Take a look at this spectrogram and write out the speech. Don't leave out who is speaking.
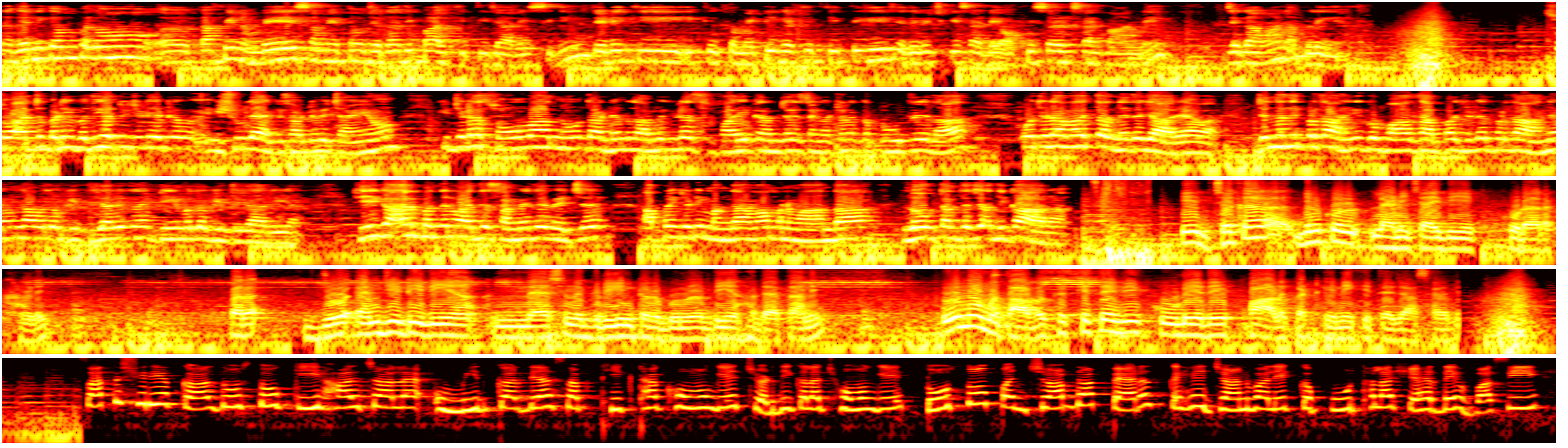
Speaker 1: ਨਗਰ ਨਿਗਮ ਵੱਲੋਂ ਕਾਫੀ ਲੰਬੇ ਸਮੇਂ ਤੋਂ ਜਗ੍ਹਾ ਦੀ ਭਾਲ ਕੀਤੀ ਜਾ ਰਹੀ ਸੀਗੀ, ਜਿਹੜੀ ਕਿ ਇੱਕ ਕਮੇਟੀ ਗਠਿਤ ਕੀਤੀ ਗਈ, ਜਿਹਦੇ ਵਿੱਚ ਕਿ ਸਾਡੇ ਆਫੀਸਰ ਸਾਹਿਬਾਨ ਨੇ ਜਗ੍ਹਾਵਾਂ ਲੱਭ ਲਈਆਂ।
Speaker 2: ਸੋ ਅੱਜ ਬੜੀ ਵਧੀਆ ਤੁਸੀਂ ਜਿਹੜੇ ਇੱਕ ਇਸ਼ੂ ਲੈ ਕੇ ਸਾਡੇ ਵਿੱਚ ਆਏ ਹੋ, ਕਿ ਜਿਹੜਾ ਸੋਮਵਾਰ ਨੂੰ ਤੁਹਾਡੇ ਮੁਤਾਬਿਕ ਜਿਹੜਾ ਸਫ਼ਾਈ ਕਰਮਚਾਰੀ ਸੰਗਠਨ ਕਪੂਰਥਲੇ ਦਾ, ਉਹ ਜਿਹੜਾ ਵਾ ਧਰਨੇ ਤੇ ਜਾ ਰਿਹਾ ਵਾ, ਜਿਨ੍ਹਾਂ ਦੀ ਪ੍ਰਧਾਨਗੀ ਗੋਪਾਲ ਥਾਪਾ, ਜਿਹੜੇ ਪ੍ਰਧਾਨ ਨੇ, ਉਹਨਾਂ ਵੱਲੋਂ ਕੀਤੀ ਜਾ ਰਹੀ ਤੇ ਟੀਮ ਵੱਲੋਂ ਕੀਤੀ ਜਾ ਰਹੀ ਆ ਠੀਕ ਆ, ਹਰ ਬੰਦੇ ਨੂੰ ਅੱਜ ਦੇ ਸਮੇਂ ਦੇ ਵਿੱਚ ਆਪਣੀ ਜਿਹੜੀ ਮੰਗਾਂ ਵਾ ਮਨਵਾਉਣ ਦਾ ਲੋਕਤੰਤਰ 'ਚ ਅਧਿਕਾਰ ਆ।
Speaker 3: ਇਹ ਜਗ੍ਹਾ ਬਿਲਕੁਲ ਲੈਣੀ ਚਾਹੀਦੀ ਹੈ ਕੂੜਾ ਰੱਖਣ ਲਈ। ਪਰ ਜੋ ਐਮਜੀਡੀ ਦੀਆਂ ਨੈਸ਼ਨਲ ਗ੍ਰੀਨ ਟ੍ਰਿਬਿਊਨਲ ਦੀਆਂ ਹਦਾਇਤਾਂ ਨੇ, ਉਹਨਾਂ ਮੁਤਾਬਕ ਕਿਤੇ ਵੀ ਕੂੜੇ ਦੇ ਭਾਲ ਇਕੱਠੇ ਨਹੀਂ ਕੀਤੇ ਜਾ ਸਕਦੇ।
Speaker 4: ਸ਼੍ਰੀ ਅਕਾਲ ਦੋਸਤੋ, ਕੀ ਹਾਲ ਚਾਲ ਹੈ? ਉਮੀਦ ਕਰਦੇ ਹਾਂ ਸਭ ਠੀਕ ਠਾਕ ਹੋਵੋਗੇ, ਚੜ੍ਹਦੀ ਕਲਾ 'ਚ ਹੋਵੋਗੇ। ਦੋਸਤੋ, ਪੰਜਾਬ ਦਾ ਪੈਰਿਸ ਕਹੇ ਜਾਣ ਵਾਲੇ ਕਪੂਰਥਲਾ ਸ਼ਹਿਰ ਦੇ ਵਾਸੀ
